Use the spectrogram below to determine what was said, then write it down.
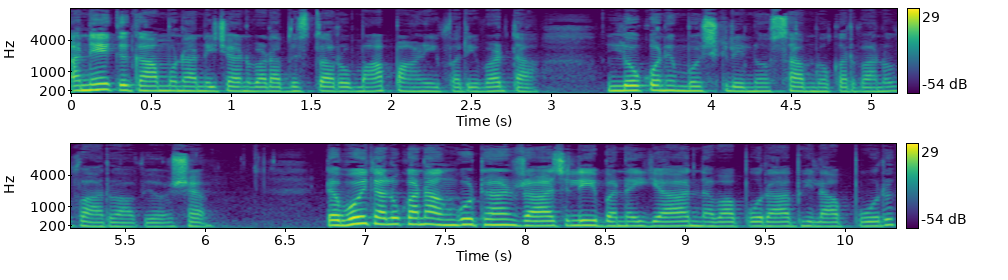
અનેક ગામોના નીચાણવાળા વિસ્તારોમાં પાણી ફરી વળતા લોકોને મુશ્કેલીનો સામનો કરવાનો વારો આવ્યો છે. ડભોઈ તાલુકાના અંગુઠણ, રાજલી, બનૈયા, નવાપુરા, ભીલાપુર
